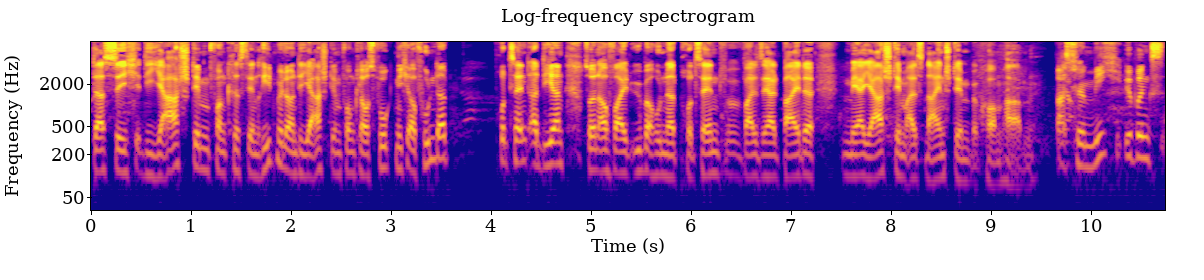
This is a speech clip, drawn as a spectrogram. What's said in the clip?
dass sich die Ja-Stimmen von Christian Riedmüller und die Ja-Stimmen von Klaus Vogt nicht auf 100 Prozent addieren, sondern auch weit über 100 Prozent, weil sie halt beide mehr Ja-Stimmen als Nein-Stimmen bekommen haben. Was für mich übrigens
